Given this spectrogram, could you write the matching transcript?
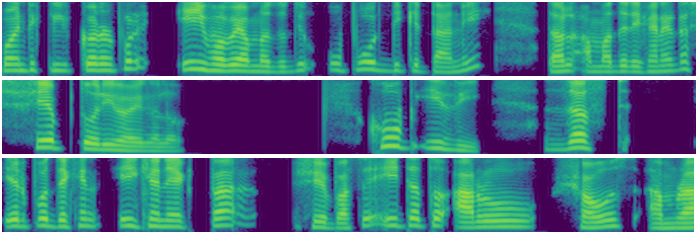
পয়েন্টে ক্লিক করার পর এইভাবে আমরা যদি উপর দিকে টানি, তাহলে আমাদের এখানে একটা শেপ তৈরি হয়ে গেল। খুব ইজি। জাস্ট এরপর দেখেন এইখানে একটা শেপ আছে। এইটা তো আরও সহজ। আমরা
